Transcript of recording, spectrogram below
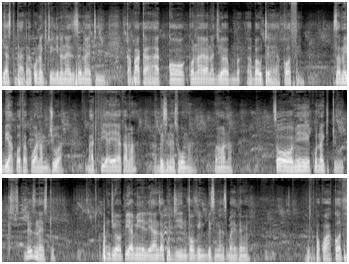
Just that. Hakuna kitu ingine naweza sema eti kabaka ako konayo anajua about Akoth sasa maybe Akoth akuwa anamjua but pia yeye kama a business woman. Unaona so mi kuna kitu business tu. Hapo ndio pia mi nilianza kujiinvolve in business by the way. Hapo kwa koth.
